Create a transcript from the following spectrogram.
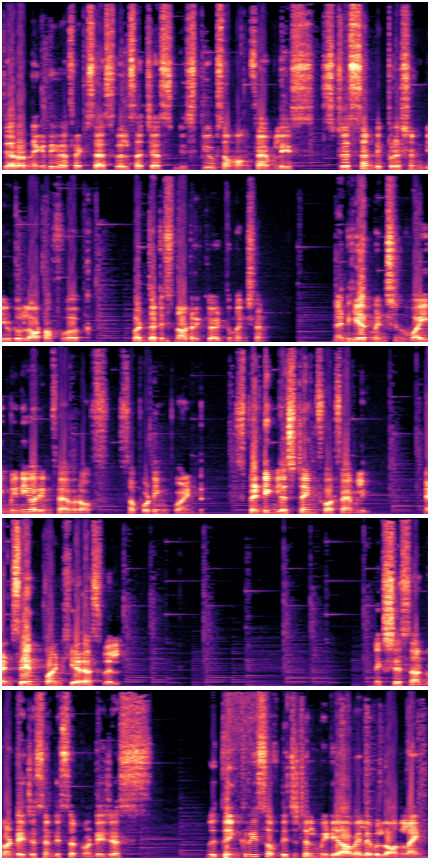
There are negative effects as well such as disputes among families, stress and depression due to lot of work, but that is not required to mention. And here mention why many are in favor of supporting point, spending less time for family. And same point here as well. Next is advantages and disadvantages. With the increase of digital media available online,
